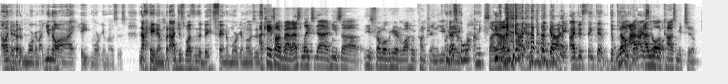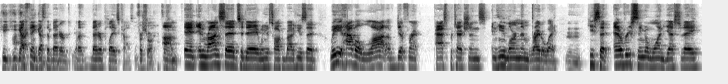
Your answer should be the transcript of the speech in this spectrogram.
I like him better than Morgan. You know, I hate Morgan Moses. Not hate him, but I just wasn't the biggest fan of Morgan Moses. I can't talk about it. That's Lake's guy, and he's uh he's from over here in Wahoo country in the UK. Oh, that's cool. I mean, So I he's a good guy. He's a good guy. I just think that the No, that I, I, I, saw, love Cosmi too. he he got. I think that's the better Yeah. the better plays Cosmi. for sure. for Um, and and Ron said today when he was talking about it, he said we have a lot of different pass protections, and he learned them right away. sure. Mhm. He said every single one yesterday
